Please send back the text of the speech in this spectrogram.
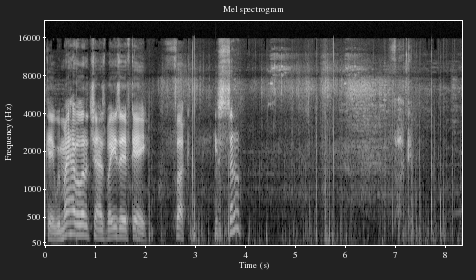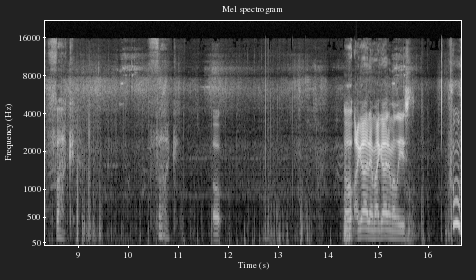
Okay, we might have a little chance, but he's AFK. Fuck. He's son of a Fuck. Fuck. Oh. Oh, I got him. I got him at least. Whew.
